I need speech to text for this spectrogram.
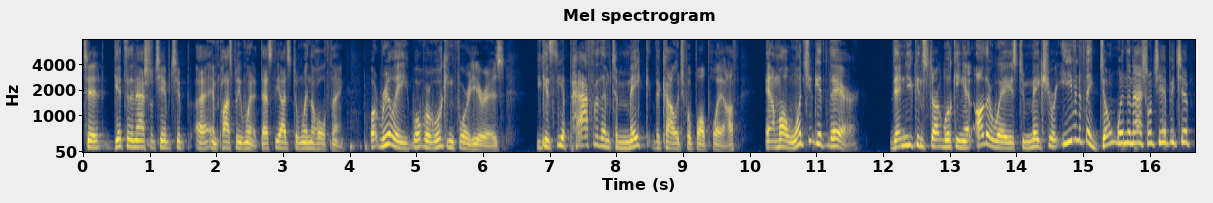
to get to the national championship uh, and possibly win it. That's the odds to win the whole thing. But really, what we're looking for here is you can see a path for them to make the college football playoff. And I'm all, once you get there, then you can start looking at other ways to make sure, even if they don't win the national championship,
